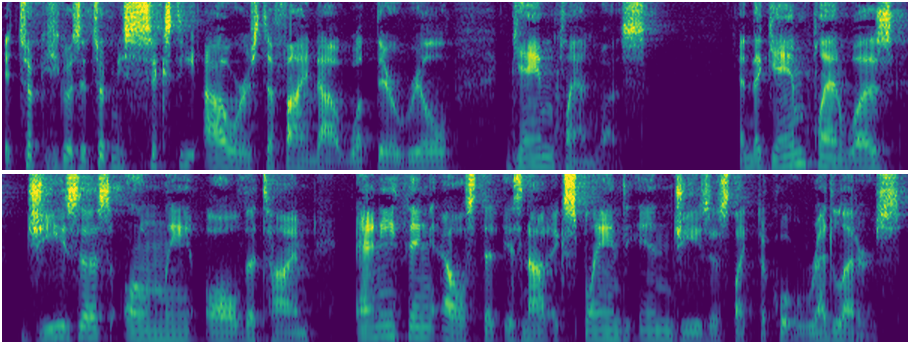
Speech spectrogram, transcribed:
it took. He goes, it took me sixty hours to find out what their real game plan was, and the game plan was Jesus only all the time. Anything else that is not explained in Jesus, like the quote red letters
